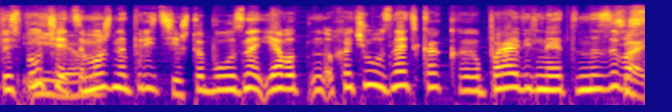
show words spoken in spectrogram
То есть, получается, можно прийти, чтобы узнать... Я вот хочу узнать, как э, правильно это называется.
